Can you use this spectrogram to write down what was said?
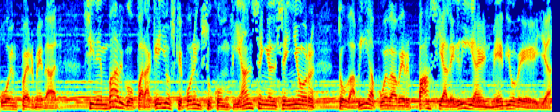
o enfermedad. Sin embargo, para aquellos que ponen su confianza en el Señor, todavía puede haber paz y alegría en medio de ella.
